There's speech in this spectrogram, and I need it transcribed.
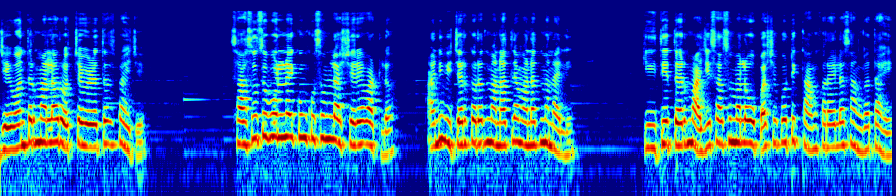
जेवण तर मला रोजच्या वेळेतच पाहिजे. सासूचं बोलणं ऐकून कुसुमला आश्चर्य वाटलं आणि विचार करत मनातल्या मनात म्हणाली की इथे तर माझी सासू मला उपाशीपोटी काम करायला सांगत आहे.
